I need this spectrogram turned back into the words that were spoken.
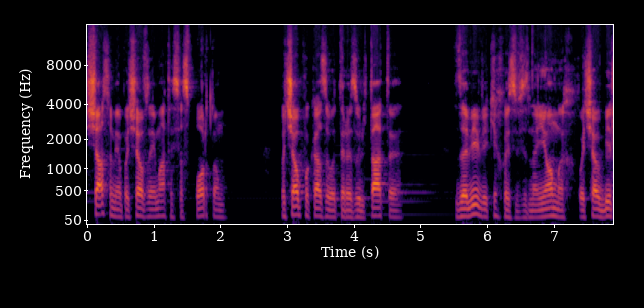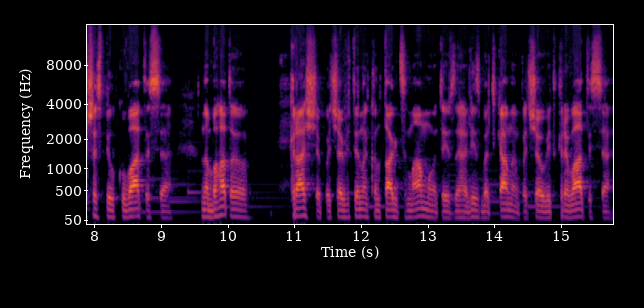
З часом я почав займатися спортом, почав показувати результати, завів якихось знайомих, почав більше спілкуватися, набагато краще почав йти на контакт з мамою та й взагалі з батьками почав відкриватися,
